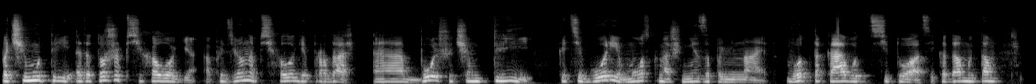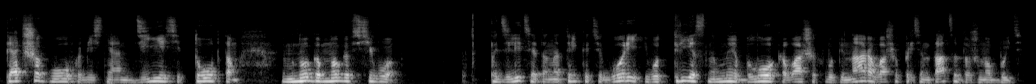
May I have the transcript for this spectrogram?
Почему три? Это тоже психология, определенная психология продаж. А, больше, чем три категории мозг наш не запоминает. Вот такая вот ситуация. Когда мы там 5 шагов объясняем, 10, топ, там много-много всего. Поделите это на три категории, и вот три основные блока ваших вебинаров, вашей презентации должно быть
